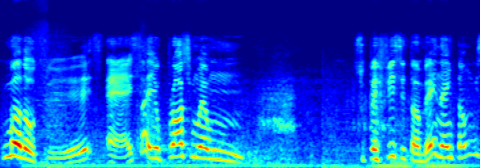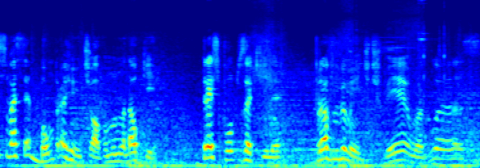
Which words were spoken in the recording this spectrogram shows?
Mandou três. É, isso aí. O próximo é um... Superfície também, né? Então isso vai ser bom pra gente. Ó, vamos mandar o quê? Três pontos aqui, né? Provavelmente. Deixa eu ver. Uma, duas...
